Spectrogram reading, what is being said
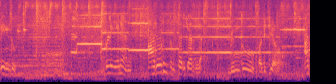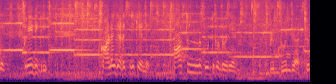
ബിന്ദു. ഇവളിങ്ങനെയാണ് ആരോടും സംസാരിക്കാറില്ല. ബിന്ദു പഠിക്കുകയാണോ? അതെ പ്രീ ഡിഗ്രി. കോളേജ് അടച്ചിരിക്കുകയല്ലേ ഹോസ്റ്റലിൽ നിന്ന് കൂട്ടിക്കൊണ്ടുവരികയാണ്. ബിന്ദുവിന്റെ അച്ഛൻ?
